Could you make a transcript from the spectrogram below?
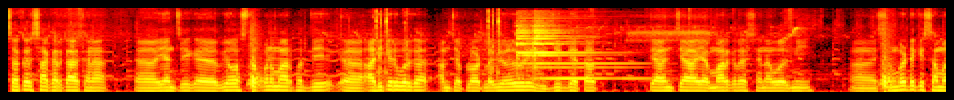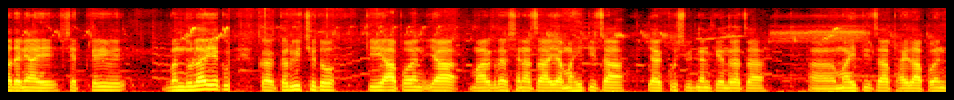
साखर साखर कारखाना यांचे व्यवस्थापनामार्फत जे अधिकारी वर्ग आमच्या प्लॉटला वेळोवेळी व्हिजिट देतात त्यांच्या या मार्गदर्शनावर मी शंभर टक्के समाधानी आहे. शेतकरी बंधूला एक क करू इच्छितो की आपण या मार्गदर्शनाचा या माहितीचा या कृषी विज्ञान केंद्राचा माहितीचा फायदा आपण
